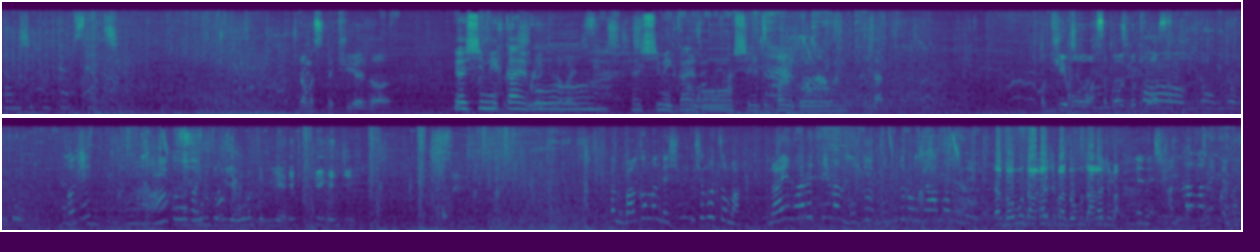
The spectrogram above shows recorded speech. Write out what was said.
감시 포탑 설치. 트라마스 때 뒤에서 열심히 깔고 열심히 깔고 실드 걸고 감사합니다. 어 뒤에 뭐 왔어? 뭐, 뭐 들어왔어? 어 위도 위도 위도 어디? 위도가 있어? 오른쪽 위에 오른쪽 위에 겐지 뒤에 겐지. 그럼 막으면 돼. 15, 15초만. 라인 하르티만 못, 들- 못 들어오게 하면 돼 이거. 야 너무 나가지 마 너무 나가지 마 네네. 안 나가는 게 낫어.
